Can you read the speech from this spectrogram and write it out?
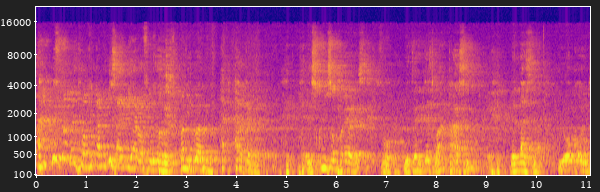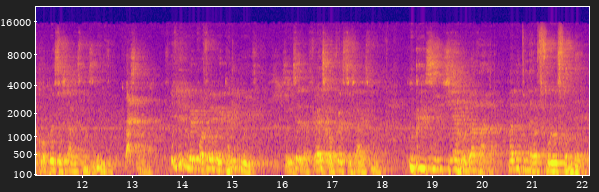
And if you don't make profit, I mean, this idea of, you know, when you go and help a, a school somewhere else for, with uh, just one person, then that's that. You all call it corporate social responsibility. That's not. If you didn't make profit, anyway, can you do it? So he said the first corporate social responsibility, increasing shareholder value. Everything else follows from there.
